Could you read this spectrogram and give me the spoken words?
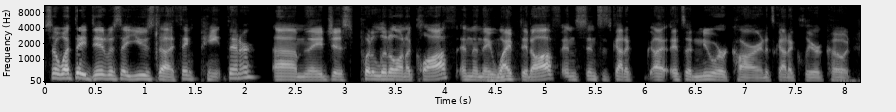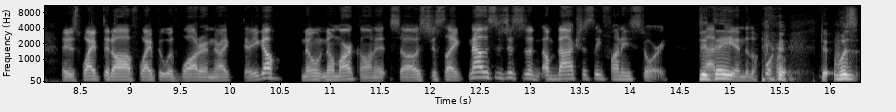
So what they did was they used, uh, I think, paint thinner. Um, they just put a little on a cloth and then they Mhm. wiped it off. And since it's got a, uh, it's a newer car and it's got a clear coat, they just wiped it off, wiped it with water, and they're like, there you go, no, no mark on it. So I was just like, now this is just an obnoxiously funny story. Did they the end of the world. was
